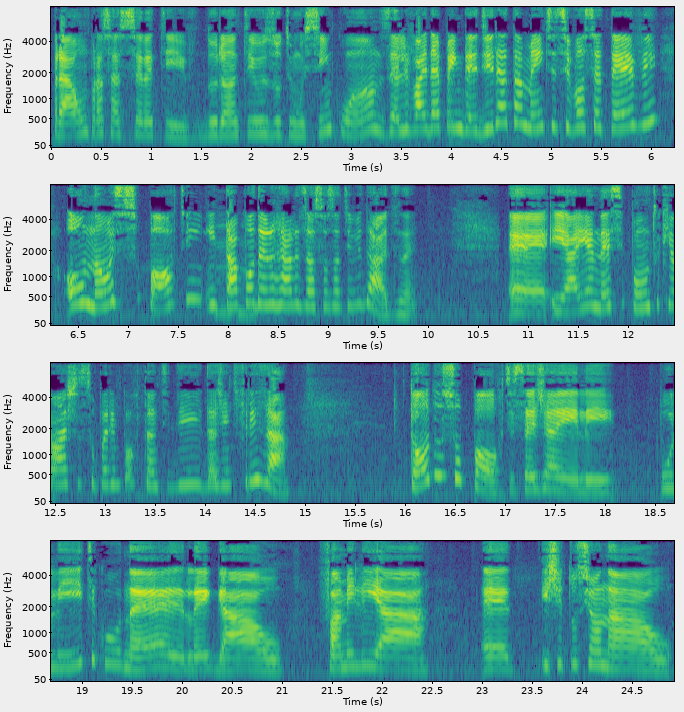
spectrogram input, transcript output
para um processo seletivo durante os últimos cinco anos, ele vai depender diretamente se você teve ou não esse suporte em estar podendo realizar suas atividades, né? É, e aí é nesse ponto que eu acho super importante de da gente frisar. Todo suporte, seja ele político, né, legal, familiar, é, institucional,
